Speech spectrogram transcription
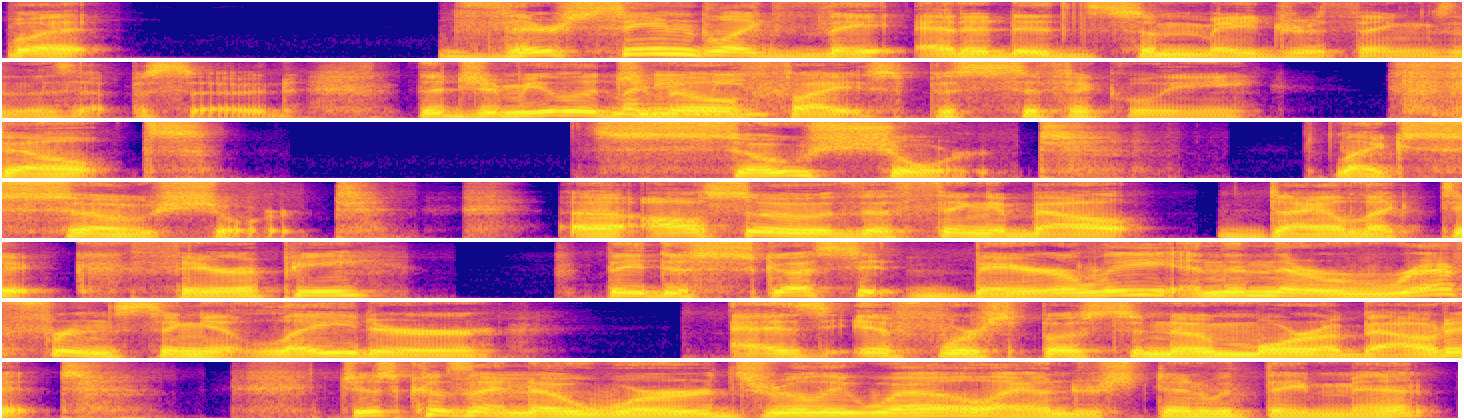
But there seemed like they edited some major things in this episode. The Jameela Jamil fight specifically felt so short, like so short. Uh, also, the thing about dialectic therapy, they discuss it barely, and then they're referencing it later as if we're supposed to know more about it. Just because I know words really well, I understand what they meant.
